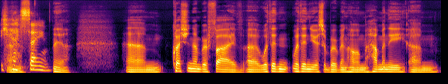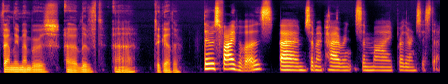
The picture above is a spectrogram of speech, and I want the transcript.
Yeah, um, same. Yeah. Um, question number five: uh, within within your suburban home, how many um, family members uh, lived uh, together? There was five of us. Um, so my parents and my brother and sister.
